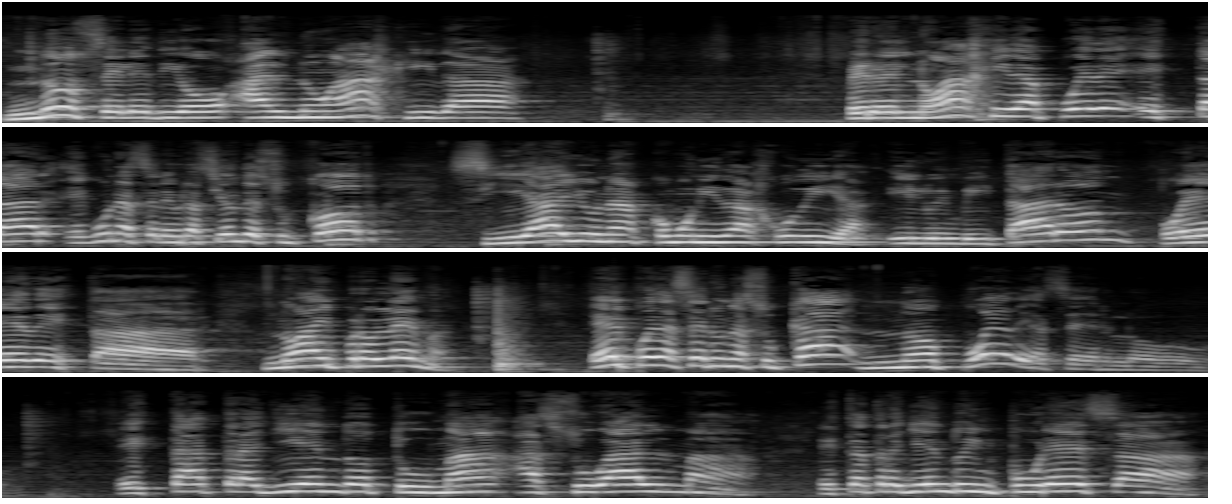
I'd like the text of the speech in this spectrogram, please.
No se le dio al noágida. Pero el noágida puede estar en una celebración de Sukkot si hay una comunidad judía y lo invitaron, puede estar. No hay problema. Él puede hacer un azúcar, no puede hacerlo. Está trayendo tumá a su alma, está trayendo impureza,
